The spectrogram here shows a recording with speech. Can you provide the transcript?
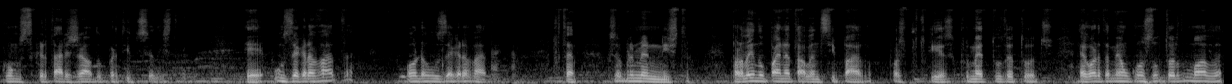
como secretário-geral do Partido Socialista. É usa gravata ou não usa gravata. Portanto, o Sr. Primeiro-Ministro, para além do Pai Natal antecipado para os portugueses, promete tudo a todos, agora também é um consultor de moda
